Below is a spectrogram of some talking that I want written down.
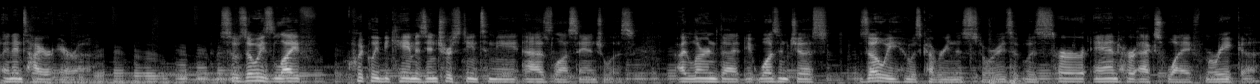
an entire era. So Zoey's life quickly became as interesting to me as Los Angeles. I learned that it wasn't just Zoey who was covering these stories, it was her and her ex-wife, Marika.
